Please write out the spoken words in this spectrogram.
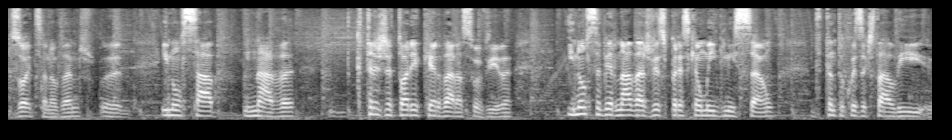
18, 19 anos eh, e não sabe nada de que trajetória quer dar à sua vida. E não saber nada às vezes parece que é uma ignição de tanta coisa que está ali eh,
